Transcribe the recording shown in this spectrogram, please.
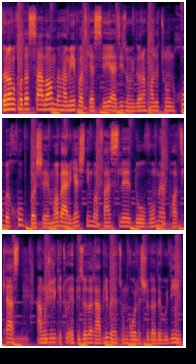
به نام خدا سلام به همه پادکستی عزیز. امیدوارم حالتون خوب خوب باشه. ما برگشتیم با فصل دوم پادکست. همونجوری که تو اپیزود قبلی بهتون قولش رو داده بودیم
